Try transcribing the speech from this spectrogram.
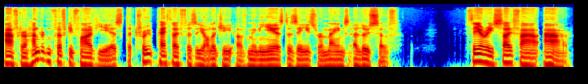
After 155 years, the true pathophysiology of Meniere's disease remains elusive. Theories so far are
